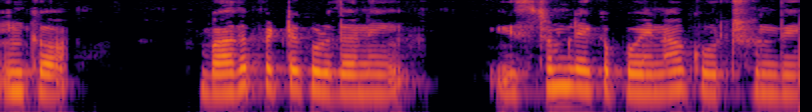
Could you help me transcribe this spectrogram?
ఇంకా బాధ పెట్టకూడదని ఇష్టం లేకపోయినా కూర్చుంది.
